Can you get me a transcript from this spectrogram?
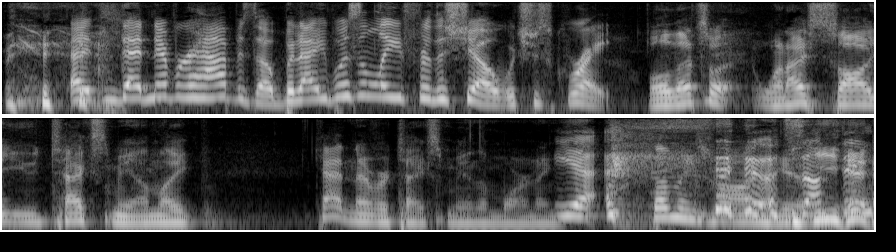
Uh, that never happens though. But I wasn't late for the show, which was great. Well, that's what when I saw you text me, I'm like, Kat never texts me in the morning. Yeah. something's wrong here. something,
